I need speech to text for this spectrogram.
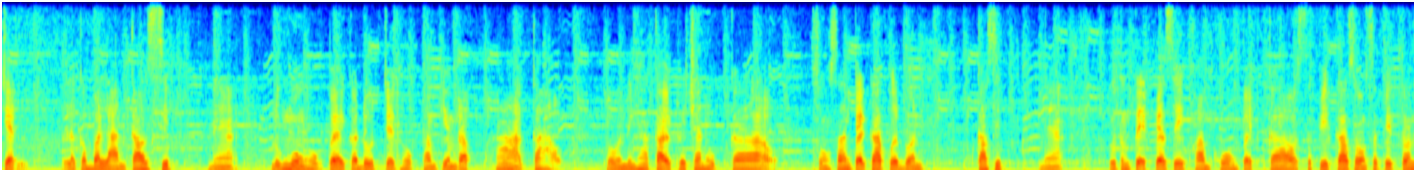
97 แล้วก็บาลานซ์90 นะฮะลูกมง 68 กระโดด 76ทำเกมรับ 59บอลนิ่ง59อีกเคชั่น 69 ส่งสั้น 89 เปิดบอล 90 นะฮะลูกตั้งเตะ84ความโค้ง 89 สปีด 92 สปีดต้น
